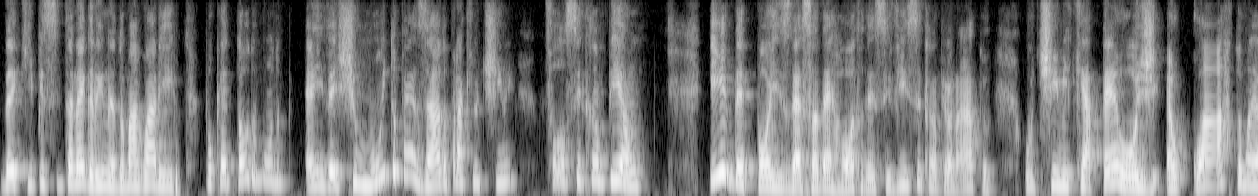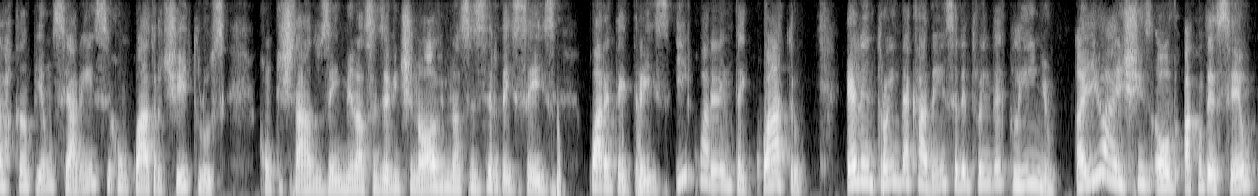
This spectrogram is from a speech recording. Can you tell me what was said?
da equipe citanegrina, do Maguari, porque todo mundo é, investiu muito pesado para que o time fosse campeão. E depois dessa derrota, desse vice-campeonato, o time que até hoje é o quarto maior campeão cearense, com quatro títulos, conquistados em 1929, 1936, 43 e 44, ele entrou em decadência, ele entrou em declínio. Aí aconteceu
